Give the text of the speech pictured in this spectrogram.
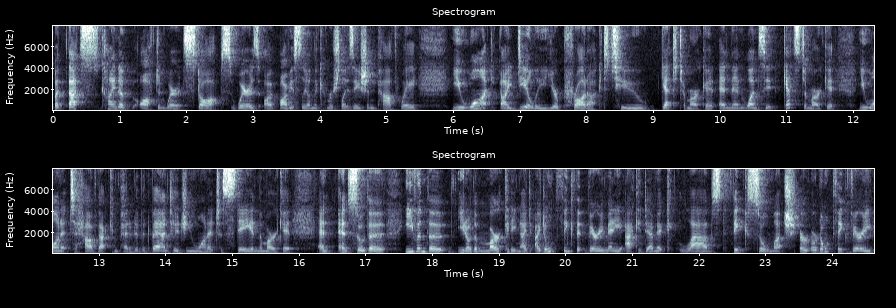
but that's kind of often where it stops. Whereas, obviously, on the commercialization pathway, you want ideally your product to get to market. And then once it gets to market, you want it to have that competitive advantage. You want it to stay in the market. And, and so, the even the you know the marketing I, I don't think that very many academic labs think so much or, or don't think very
